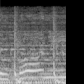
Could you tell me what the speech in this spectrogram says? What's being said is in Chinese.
如果你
